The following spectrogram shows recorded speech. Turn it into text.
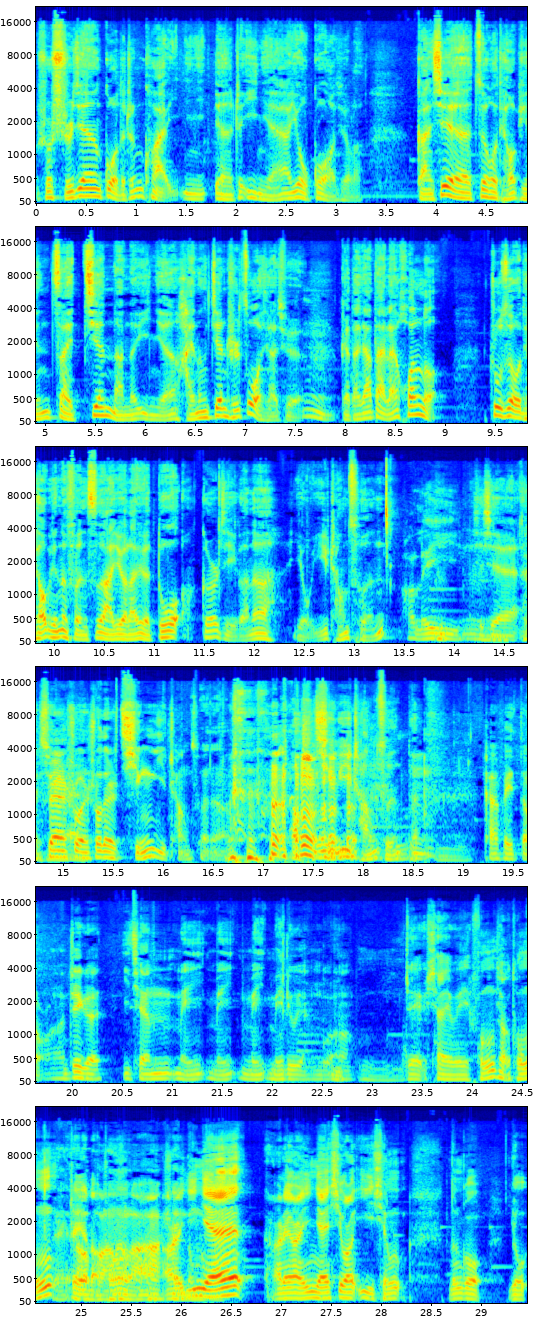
说时间过得真快，一呃这一年啊又过去了。感谢最后调频在艰难的一年还能坚持做下去，嗯，给大家带来欢乐。祝最后调频的粉丝啊越来越多，哥儿几个呢友谊长存。好嘞。谢谢，虽然说你说的是情谊长存啊，哦情谊长存。对，咖啡豆啊，这个以前没没没没留言过啊。嗯这个下一位冯晓彤，哎这个老朋友了啊。二一年，二零二一年，希望疫情能够有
